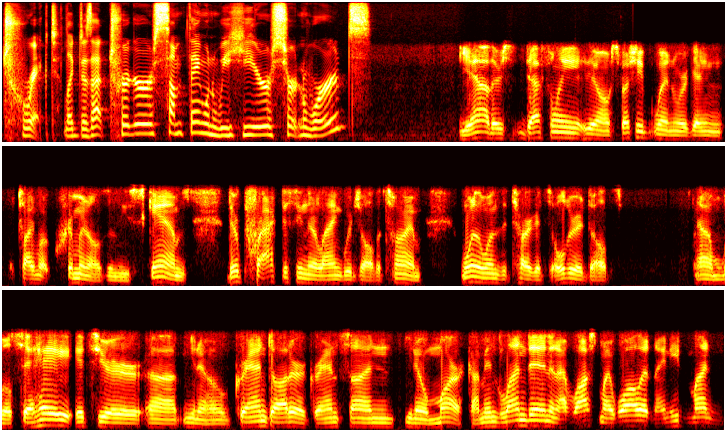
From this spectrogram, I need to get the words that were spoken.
tricked? Like, does that trigger something when we hear certain words? Yeah, there's definitely, you know, especially when we're getting talking about criminals and these scams, they're practicing their language all the time. One of the ones that targets older adults um, will say, "Hey, it's your, uh, you know, granddaughter or grandson, you know, Mark. I'm in London and I've lost my wallet and I need money."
